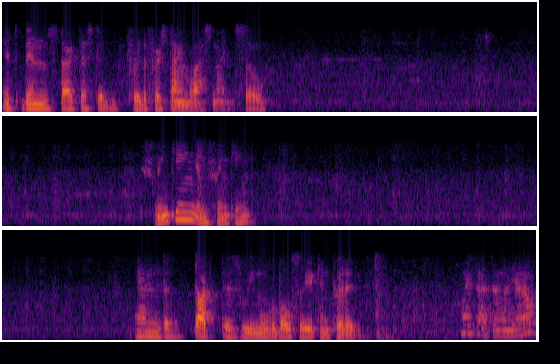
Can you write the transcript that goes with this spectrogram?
it's been star tested for the first time last night so. Shrinking and shrinking. And the dot is removable so you can put it. Wait, yellow.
